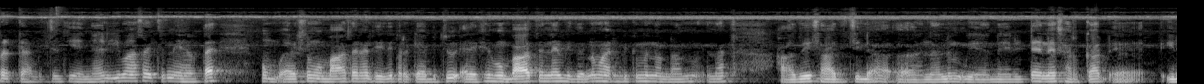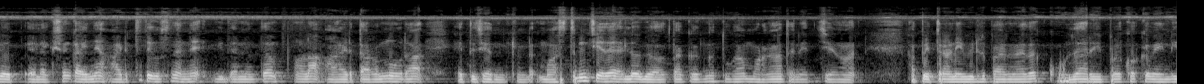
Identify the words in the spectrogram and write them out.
പ്രഖ്യാപിച്ചത്. എന്നാൽ ഈ മാസം ഇച്ചിരി നേരത്തെ ഇലക്ഷൻ മുമ്പാകെ തന്നെ തീയതി പ്രഖ്യാപിച്ചു. ഇലക്ഷൻ മുമ്പാകെ തന്നെ വിതരണം ആരംഭിക്കുമെന്നുണ്ടായിരുന്നു. എന്നാൽ അത് സാധിച്ചില്ല. എന്നാലും നേരിട്ട് തന്നെ സർക്കാർ ഇരുപത് ഇലക്ഷൻ കഴിഞ്ഞ അടുത്ത ദിവസം തന്നെ വിതരണത്തിനുള്ള ആയിരത്തി അറുന്നൂറ് എത്തിച്ചേർന്നിട്ടുണ്ട്. മസ്റ്ററിങ് ചെയ്ത എല്ലാ ഉപയോക്താക്കൾക്കും തുക മുടങ്ങാതെ തന്നെ എത്തിച്ചേർന്നാൽ അപ്പോൾ ഇത്രയാണ് ഈ വീഡിയോ പറയുന്നത് കൂടുതൽ അറിയിപ്പുകൾക്കൊക്കെ വേണ്ടി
